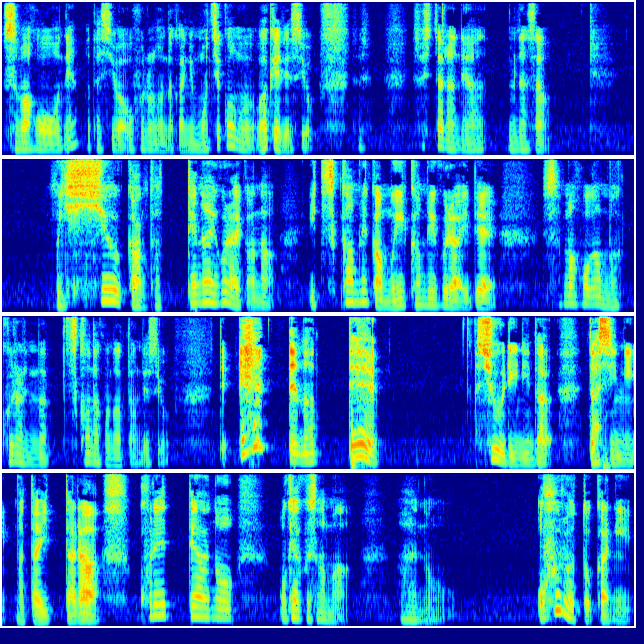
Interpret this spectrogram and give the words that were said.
スマホをね、私はお風呂の中に持ち込むわけですよ。そしたらね、皆さん、1週間経ってないぐらいかな。5日目か6日目ぐらいで、スマホが真っ暗になってつかなくなったんですよ。で、えってなって、修理にだ出しにまた行ったら、これってあの、お客様、あの、お風呂とかに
